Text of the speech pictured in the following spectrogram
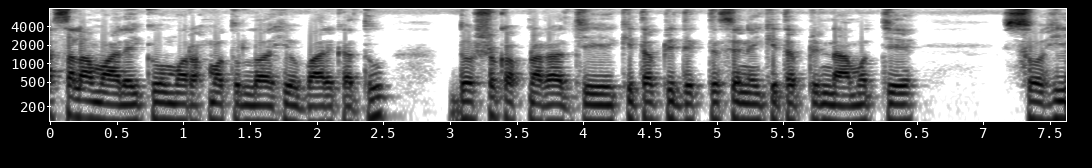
আসসালামু আলাইকুম রহমতুল্লাহ বারকাতু দর্শক, আপনারা যে কিতাবটি দেখতেছেন, এই কিতাবটির নাম হচ্ছে সহি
